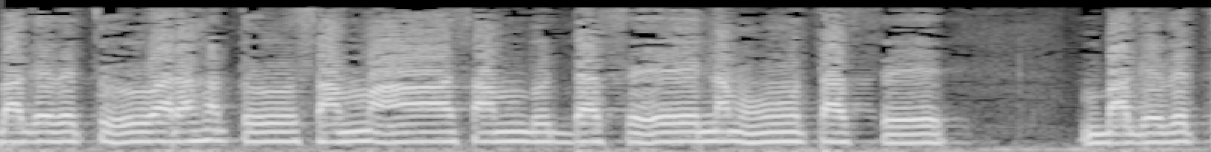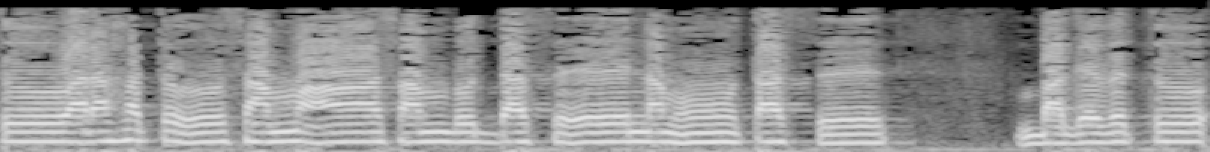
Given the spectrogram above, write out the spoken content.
භගවතු අරහතු සම්මා සම්බුද්දස්ස. නමෝ තස් භගවතු අරහතු සම්මා සම්බුද්දස්ස. නමෝ තස් භගවතු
